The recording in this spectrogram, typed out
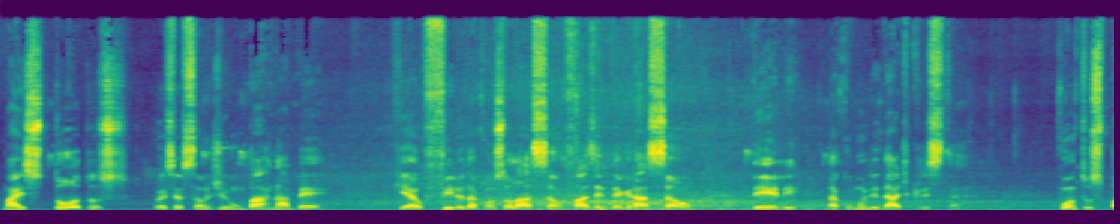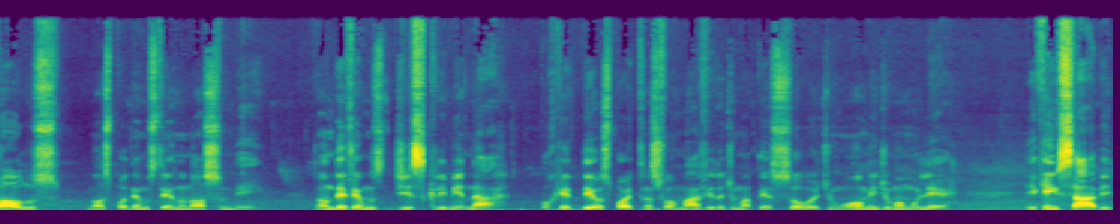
Mas todos, com exceção de um, Barnabé, que é o filho da consolação, faz a integração dele na comunidade cristã. Quantos Paulos nós podemos ter no nosso meio? Não devemos discriminar, porque Deus pode transformar a vida de uma pessoa, de um homem, de uma mulher. E quem sabe,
